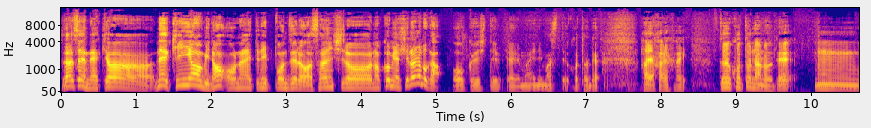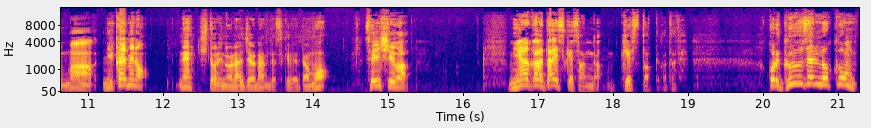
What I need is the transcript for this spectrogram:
すいませんね。今日、ね、金曜日のオールナイトニッポンゼロは三四郎の小宮弘信がお送りしてま、えー、参りますということで。はいはいはい。ということなので、うーん、まあ、2回目のね、一人のラジオなんですけれども、先週は、宮川大輔さんがゲストってことで。これ偶然録音、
